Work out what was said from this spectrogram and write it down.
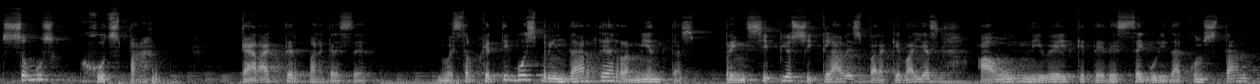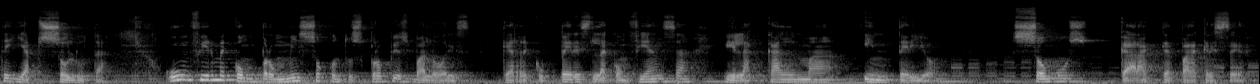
Somos Jutzpah, carácter para crecer. Nuestro objetivo es brindarte herramientas, principios y claves para que vayas a un nivel que te dé seguridad constante y absoluta. Un firme compromiso con tus propios valores, que recuperes la confianza y la calma interior. Somos carácter para crecer.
